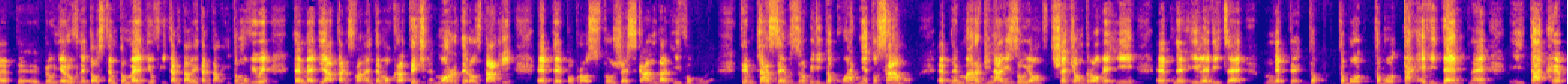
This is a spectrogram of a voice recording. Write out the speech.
e, e, był nierówny dostęp do mediów i tak dalej, i tak dalej. I to mówiły te media tak zwane demokratyczne. Mordy rozdarli e, e, po prostu, że skandal i w ogóle. Tymczasem zrobili dokładnie to samo e, marginalizując trzecią drogę i, e, i lewicę. E, To, było, to było tak ewidentne i tak e,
